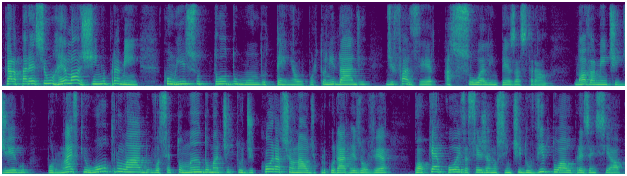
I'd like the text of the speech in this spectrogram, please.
Cara, parece um reloginho para mim. Com isso, todo mundo tem a oportunidade de fazer a sua limpeza astral. Novamente digo, por mais que o outro lado, você tomando uma atitude coracional de procurar resolver qualquer coisa, seja no sentido virtual ou presencial,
